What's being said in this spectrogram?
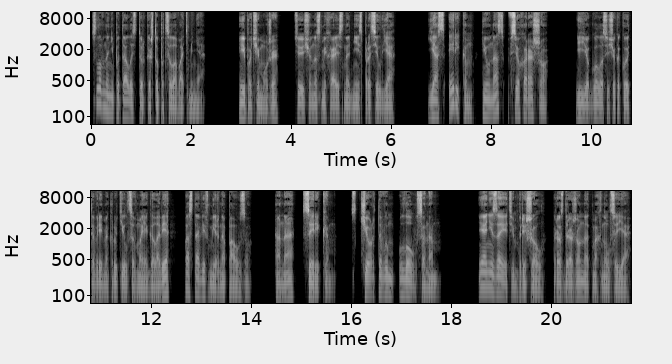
словно не пыталась только что поцеловать меня. «И почему же?» — все еще насмехаясь над ней, спросил я. «Я с Эриком, и у нас все хорошо». Ее голос еще какое-то время крутился в моей голове, поставив мир на паузу. Она с Эриком. С чертовым Лоусоном. «Я не за этим пришел», — раздраженно отмахнулся я.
